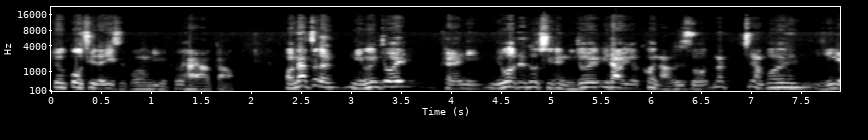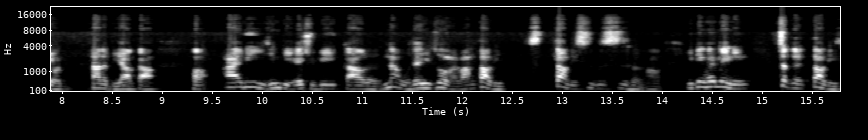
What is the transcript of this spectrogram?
就过去的历史波动率会还要高。哦，那这个你们就会。可能你如果在做期权，你就会遇到一个困扰，就是说，那这两部分已经有搭的比较高，好，IB 已经比 HB 高了，那我再去做买方，到底到底适不适合？哈，一定会面临这个到底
